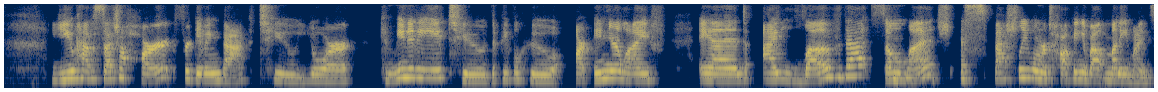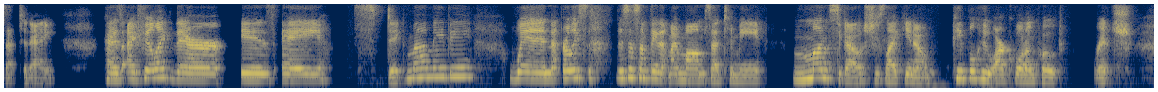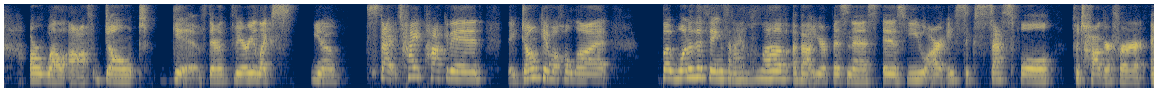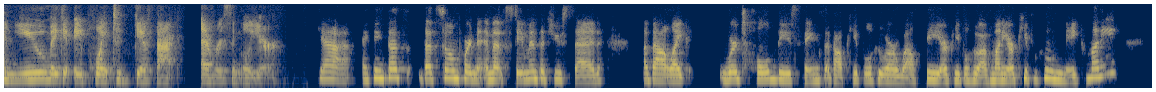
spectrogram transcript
You have such a heart for giving back to your community, to the people who are in your life. And I love that so mm-hmm. much, especially when we're talking about money mindset today. Because I feel like there is a stigma, maybe, when, or at least this is something that my mom said to me months ago. She's like, you know, people who are quote unquote rich or well off don't give. They're very like, you know, tight pocketed. They don't give a whole lot. But one of the things that I love about your business is you are a successful photographer and you make it a point to give back every single year. Yeah, I think that's that's so important and that statement that you said about like we're told these things about people who are wealthy or people who have money or people who make money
